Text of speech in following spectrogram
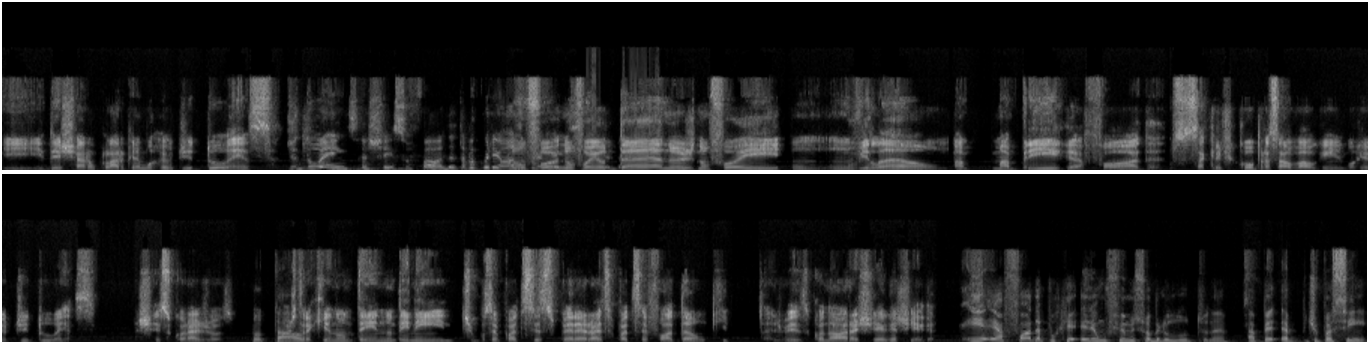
e, e, deixaram claro que ele morreu de doença. De doença, achei isso foda. tava curioso. Não foi, não foi o Thanos, não foi um, um vilão, uma, uma, briga foda. Se sacrificou para salvar alguém e morreu de doença. Achei isso corajoso. Total. Mostra que não tem, não tem nem. Tipo, você pode ser super-herói, você pode ser fodão, que às vezes, quando a hora chega, chega. E é foda, porque ele é um filme sobre o luto, né? É, tipo assim,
